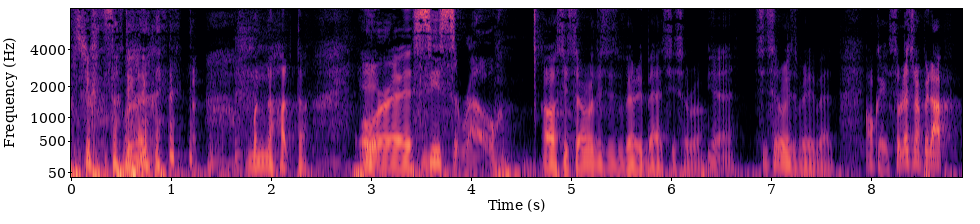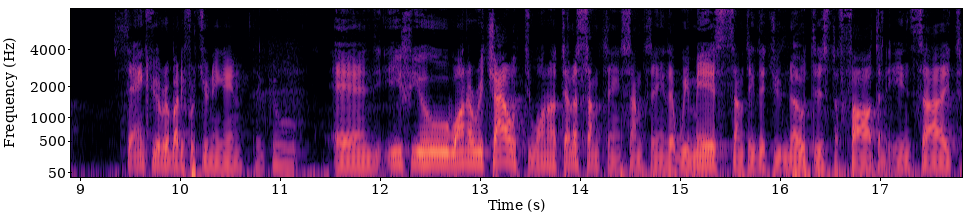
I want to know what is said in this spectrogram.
Something like that. Manhattan. Or uh, Cicero. Oh, Cicero, this is very bad, Cicero. Yeah. Cicero is very bad. Okay, so let's wrap it up. Thank you, everybody, for tuning in. Thank you. And if you want to reach out, you want to tell us something, something that we missed, something that you noticed, a thought, an insight,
